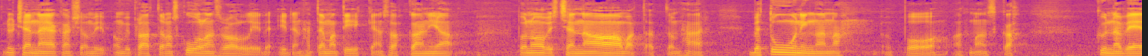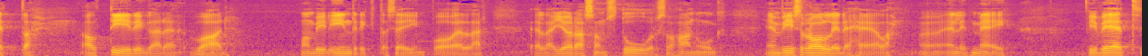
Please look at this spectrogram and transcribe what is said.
Nu känner jag kanske, om vi, om vi pratar om skolans roll i, i den här tematiken, så kan jag på något vis känna av att, att de här betoningarna på att man ska kunna veta allt tidigare vad man vill inrikta sig in på eller, eller göra som stor så har nog en viss roll i det hela, eh, enligt mig. Vi vet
